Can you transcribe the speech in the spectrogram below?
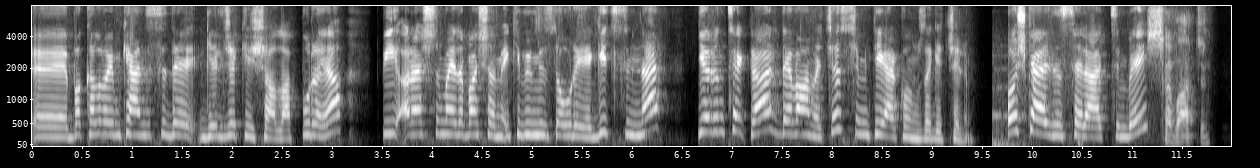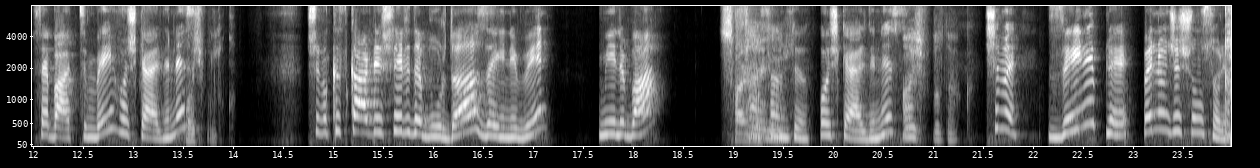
E, bakalım hem kendisi de gelecek inşallah buraya. Bir araştırmaya da başlayalım. Ekibimiz de oraya gitsinler. Yarın tekrar devam edeceğiz. Şimdi diğer konumuza geçelim. Hoş geldiniz Selahattin Bey. Sebahattin. Sebahattin Bey hoş geldiniz. Hoş bulduk. Şimdi kız kardeşleri de burada Zeynep'in. Miriba. Sayın. Hoş geldiniz. Hoş bulduk. Şimdi Zeynep'le ben önce şunu sorayım.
